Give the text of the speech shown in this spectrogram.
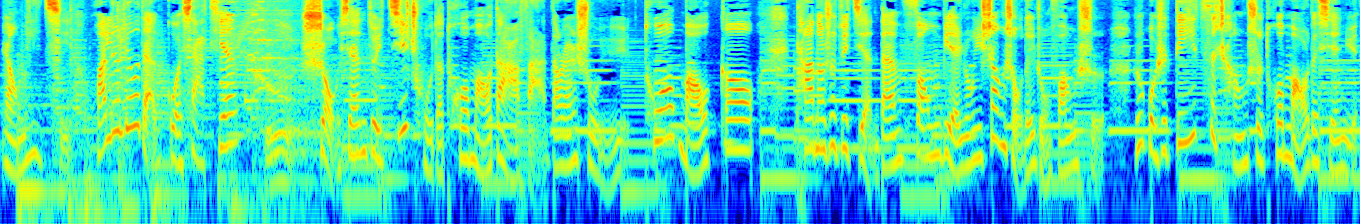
让我们一起滑溜溜的过夏天。首先，最基础的脱毛大法当然属于脱毛膏，它呢是最简单、方便、容易上手的一种方式。如果是第一次尝试脱毛的仙女，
